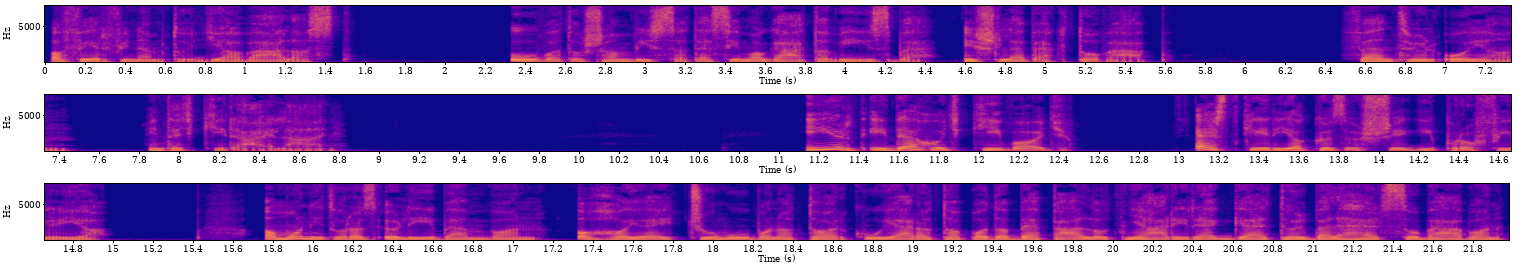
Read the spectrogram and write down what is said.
A férfi nem tudja a választ. Óvatosan visszateszi magát a vízbe, és lebeg tovább. Fentről olyan, mint egy királylány. Írd ide, hogy ki vagy. Ezt kéri a közösségi profilja. A monitor az ölében van, a haja egy csomóban a tarkójára tapad a bepállott nyári reggeltől belehelt szobában.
